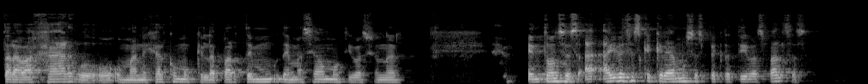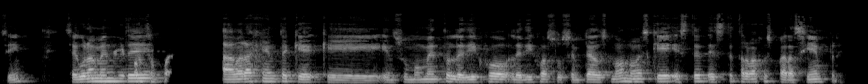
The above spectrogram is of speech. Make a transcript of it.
trabajar o, manejar como que la parte demasiado motivacional. Entonces, hay veces que creamos expectativas falsas, ¿sí? Seguramente habrá gente que, en su momento le dijo, le dijo a sus empleados, no, no, es que este, este trabajo es para siempre.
